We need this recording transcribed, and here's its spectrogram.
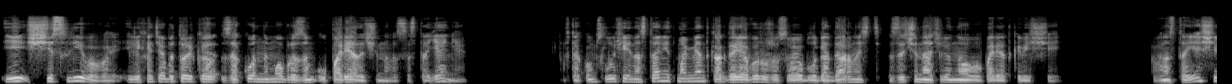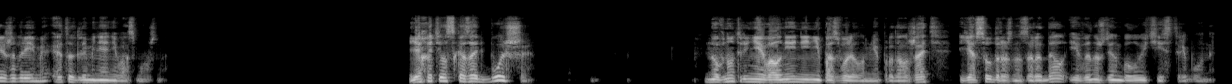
и счастливого или хотя бы только законным образом упорядоченного состояния, в таком случае настанет момент, когда я выражу свою благодарность зачинателю нового порядка вещей. В настоящее же время это для меня невозможно. Я хотел сказать больше, но внутреннее волнение не позволило мне продолжать. Я судорожно зарыдал и вынужден был уйти с трибуны.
